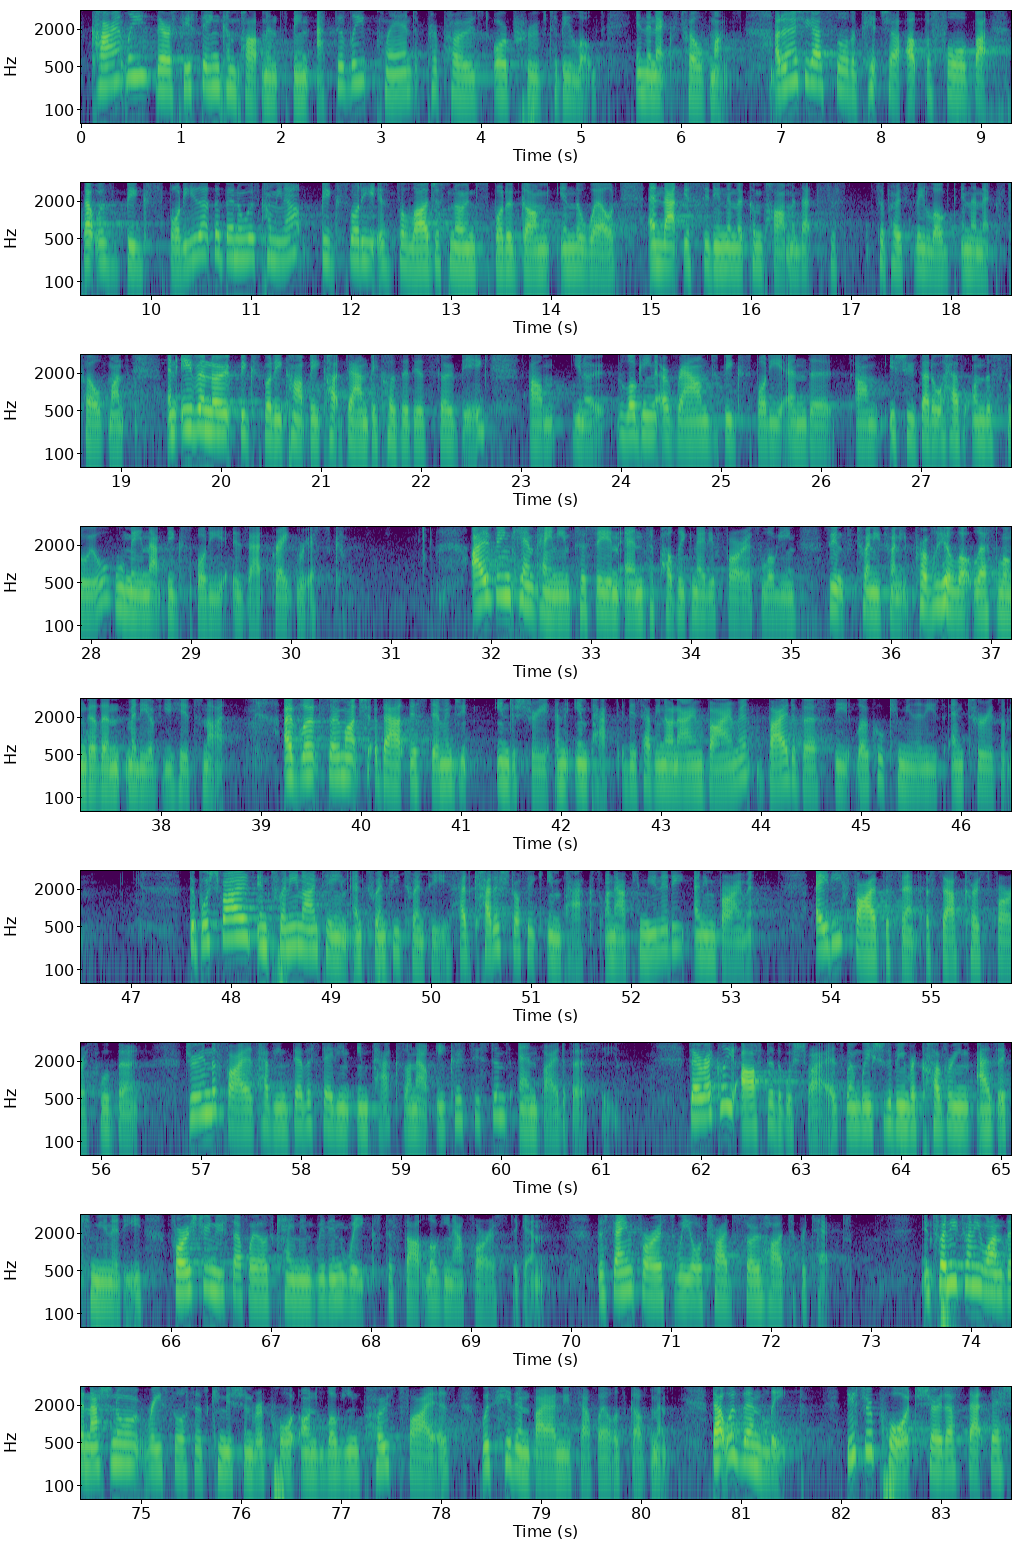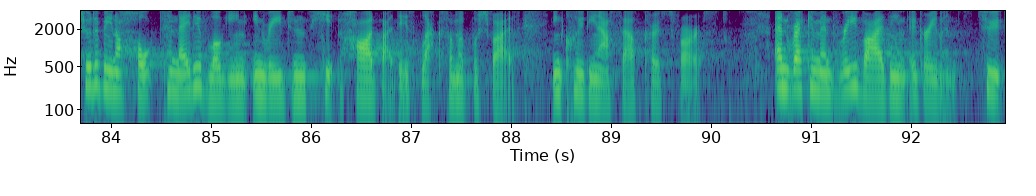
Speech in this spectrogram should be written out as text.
Currently, there are 15 compartments being actively planned, proposed, or approved to be logged in the next 12 months. I don't know if you guys saw the picture up before, but that was Big Spotty that the banner was coming out. Big Spotty is the largest known spotted gum in the world, and that is sitting in a compartment that's supposed to be logged in the next 12 months. And even though Big Spotty can't be cut down because it is so big, um, you know, logging around Big Spotty and the um, issues that it will have on the soil will mean that Big Spotty is at great risk. I've been campaigning to see an end to public native forest logging since 2020, probably a lot less longer than many of you here tonight. I've learnt so much about this damaging industry and the impact it is having on our environment, biodiversity, local communities, and tourism. The bushfires in 2019 and 2020 had catastrophic impacts on our community and environment. 85% of South Coast forests were burnt, during the fires having devastating impacts on our ecosystems and biodiversity. Directly after the bushfires, when we should have been recovering as a community, Forestry New South Wales came in within weeks to start logging our forest again. The same forest we all tried so hard to protect. In 2021, the Natural Resources Commission report on logging post fires was hidden by our New South Wales government. That was then leaked. This report showed us that there should have been a halt to native logging in regions hit hard by these black summer bushfires, including our South Coast forest, and recommend revising agreements to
